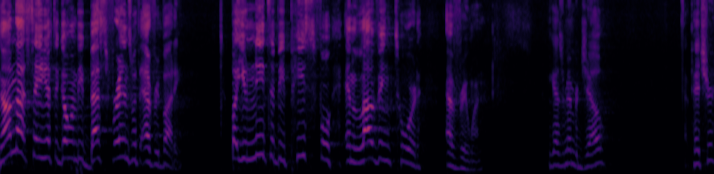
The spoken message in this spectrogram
Now, I'm not saying you have to go and be best friends with everybody, but you need to be peaceful and loving toward everyone. You guys remember Joe? That pitcher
